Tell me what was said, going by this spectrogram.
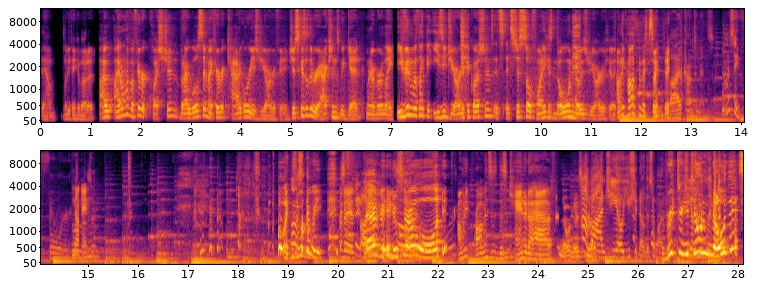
damn, let me think about it. I I don't have a favorite question, but I will say my favorite category is geography, just because of the reactions we get whenever like even with like the easy geography questions, it's it's just so funny because no one knows geography. How many continents are there? Five continents. I'm gonna say four. Nine. Boys, oh, what are we? Seven, bro. How many provinces does Canada have? know this. Come on, Geo, you should know this one. Richter, you Geo, don't know this?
